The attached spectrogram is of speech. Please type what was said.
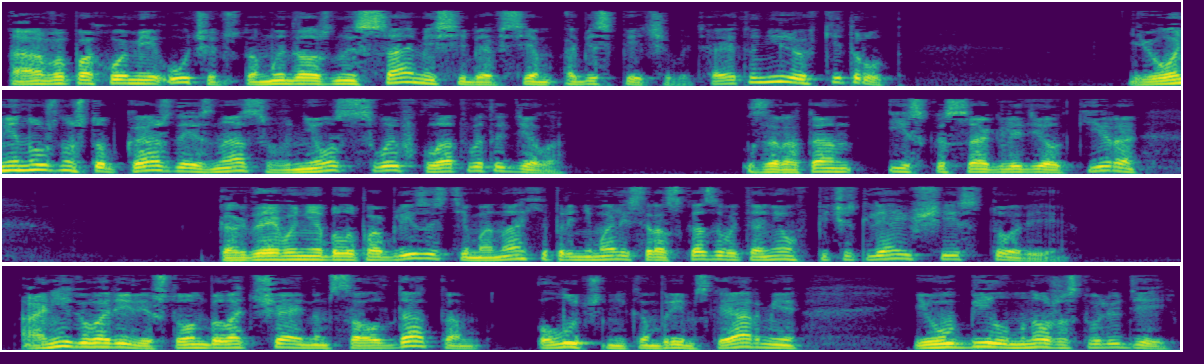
А в Апохомии учат, что мы должны сами себя всем обеспечивать, а это нелегкий труд. Ионе нужно, чтобы каждый из нас внес свой вклад в это дело. Заратан искоса оглядел Кира — когда его не было поблизости, монахи принимались рассказывать о нем впечатляющие истории. Они говорили, что он был отчаянным солдатом, лучником в римской армии и убил множество людей.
